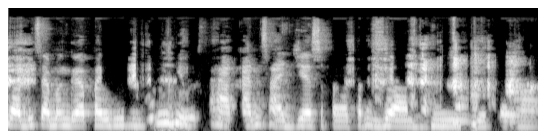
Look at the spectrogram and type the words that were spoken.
nggak bisa menggapai mimpi, diusahakan saja supaya terjadi gitu loh.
